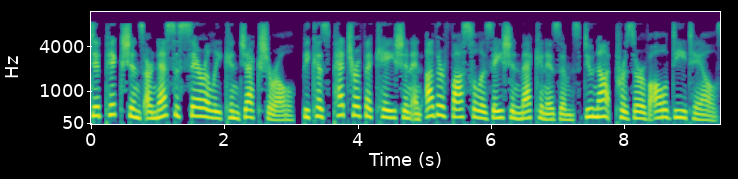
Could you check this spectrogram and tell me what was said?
Depictions are necessarily conjectural, because petrification and other fossilization mechanisms do not preserve all details.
